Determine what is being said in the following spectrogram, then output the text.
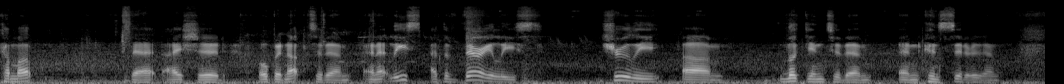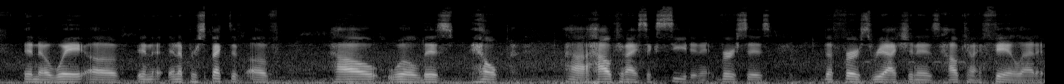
come up, that I should open up to them and at least, at the very least, truly um, look into them and consider them in a way of, in, in a perspective of how will this help? Uh, how can I succeed in it versus the first reaction is how can I fail at it?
